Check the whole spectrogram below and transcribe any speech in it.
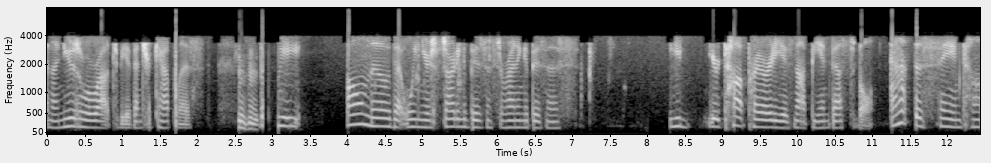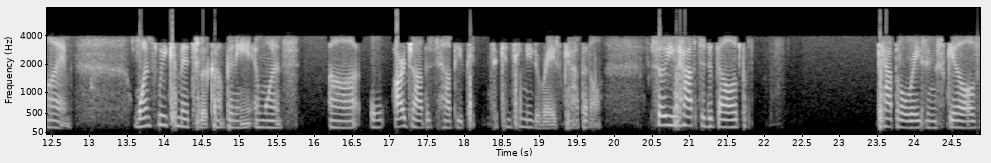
an unusual route to be a venture capitalist. Mm-hmm. we all know that when you're starting a business or running a business, you your top priority is not be investable. At the same time, once we commit to a company and once uh, our job is to help you co- to continue to raise capital. So you have to develop capital raising skills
